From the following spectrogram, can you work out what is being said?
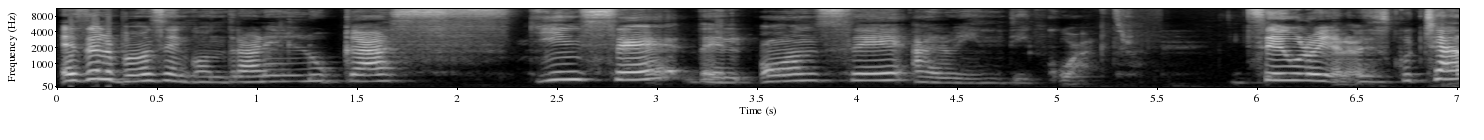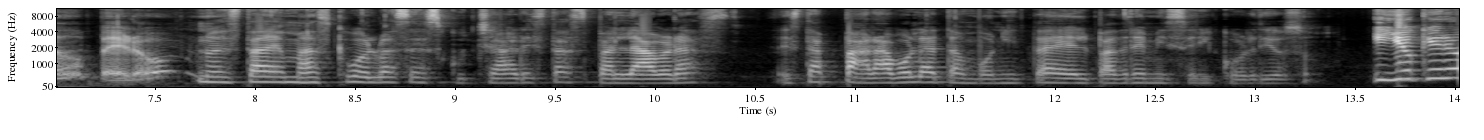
Este lo podemos encontrar en Lucas 15 del 11 al 24. Seguro ya lo has escuchado, pero no está de más que vuelvas a escuchar estas palabras, esta parábola tan bonita del Padre Misericordioso. Y yo quiero,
